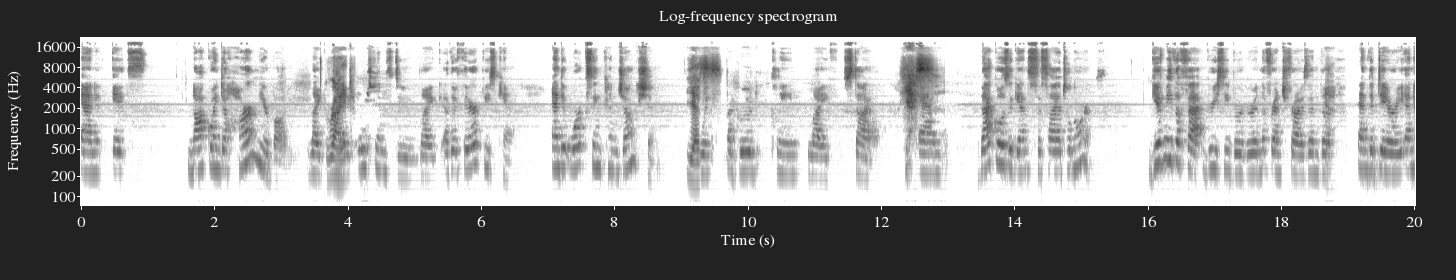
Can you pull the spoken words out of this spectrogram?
and it's not going to harm your body like right. medications do, like other therapies can, and it works in conjunction yes. with a good, clean lifestyle. Yes, and that goes against societal norms give me the fat greasy burger and the french fries and the yeah. And the dairy and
